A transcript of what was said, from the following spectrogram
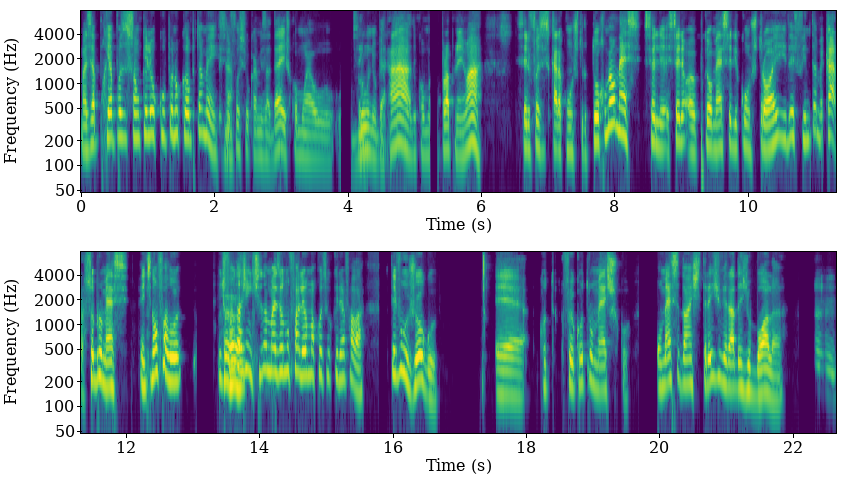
mas é porque é a posição que ele ocupa no campo também. Se é. ele fosse o camisa 10, como é o, o Bruno o Bernardo, como é o próprio Neymar, se ele fosse esse cara construtor, como é o Messi. Se ele, se ele, porque o Messi ele constrói e define também. Cara, sobre o Messi, a gente não falou. A gente falou da Argentina, mas eu não falei uma coisa que eu queria falar. Teve um jogo, é, foi contra o México. O Messi dá umas três viradas de bola uhum.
